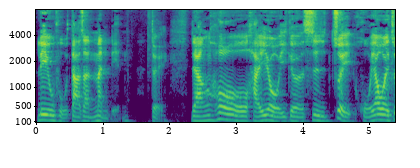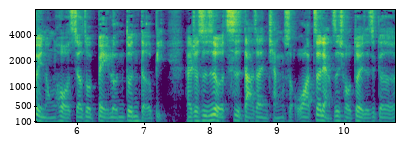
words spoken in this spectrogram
利物浦大战曼联，对。然后还有一个是最火药味最浓厚，叫做北伦敦德比，还就是热刺大战枪手。哇，这两支球队的这个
